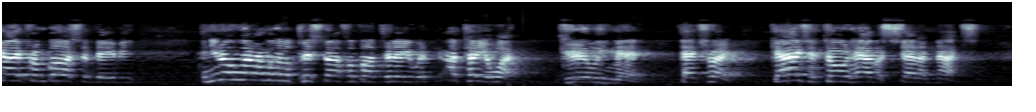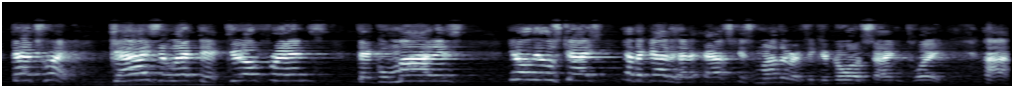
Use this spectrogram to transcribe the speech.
guy from Boston, baby. And you know what I'm a little pissed off about today? With I'll tell you what, girly men. That's right. Guys that don't have a set of nuts. That's right. Guys that let their girlfriends, their gumadas, you know, those guys, yeah, the guy that had to ask his mother if he could go outside and play. Uh,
